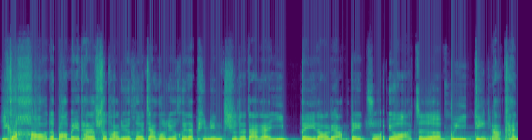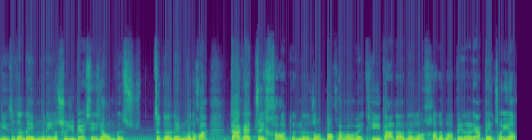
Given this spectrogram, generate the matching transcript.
一个好的宝贝它的收藏率和加购率会在平均值的大概一倍到两。倍左右啊，这个不一定啊，看你这个类目的一个数据表现。像我们这个类目的话，大概最好的那种爆款宝贝可以达到那种好的宝贝的两倍左右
